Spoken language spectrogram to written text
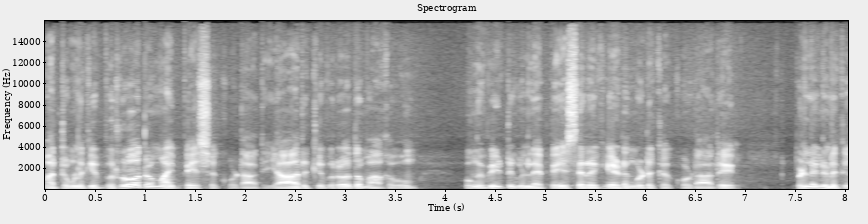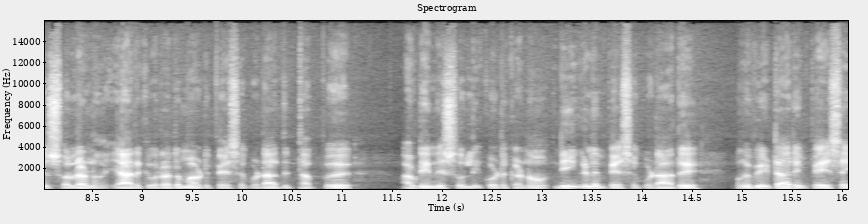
மற்றவங்களுக்கு விரோதமாய் பேசக்கூடாது. யாருக்கு விரோதமாகவும் உங்கள் வீட்டுக்குள்ளே பேசுகிறதுக்கு இடம் கொடுக்கக்கூடாது. பிள்ளைகளுக்கு சொல்லணும். யாருக்கு விரோதமாக அப்படி பேசக்கூடாது தப்பு அப்படின்னு சொல்லி கொடுக்கணும். நீங்களும் பேசக்கூடாது. உங்கள் வீட்டாரையும் பேச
